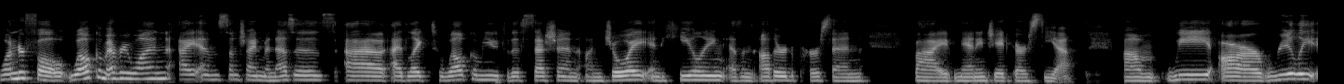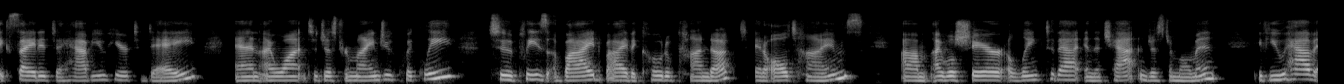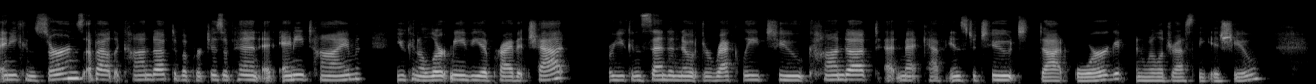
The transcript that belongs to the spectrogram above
Wonderful. Welcome, everyone. I am Sunshine Menezes. Uh, I'd like to welcome you to this session on joy and healing as an othered person by Manny Jade Garcia. Um, we are really excited to have you here today. And I want to just remind you quickly to please abide by the code of conduct at all times. Um, I will share a link to that in the chat in just a moment. If you have any concerns about the conduct of a participant at any time, you can alert me via private chat, or you can send a note directly to conduct at metcalfinstitute.org and we'll address the issue.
